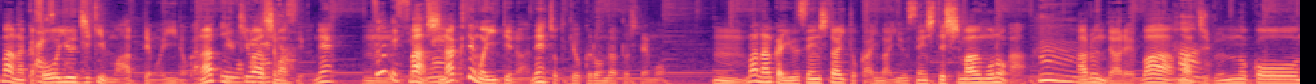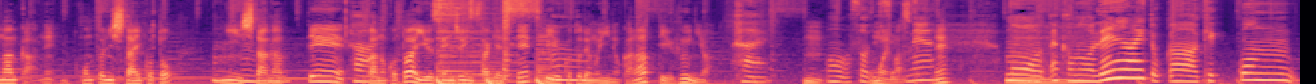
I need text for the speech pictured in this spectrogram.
まあなんかそういう時期もあってもいいのかなっていう気はしますよね。そうですまあしなくてもいいっていうのはねちょっと極論だとしても。うん、まあなんか優先したいとか今優先してしまうものがあるんであれば、うん、まあ自分のこうなんかね本当にしたいことに従って、他のことは優先順位下げてっていうことでもいいのかなっていうふうには、はい。うん、思いますけどね。もうなんかもう恋愛とか結婚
